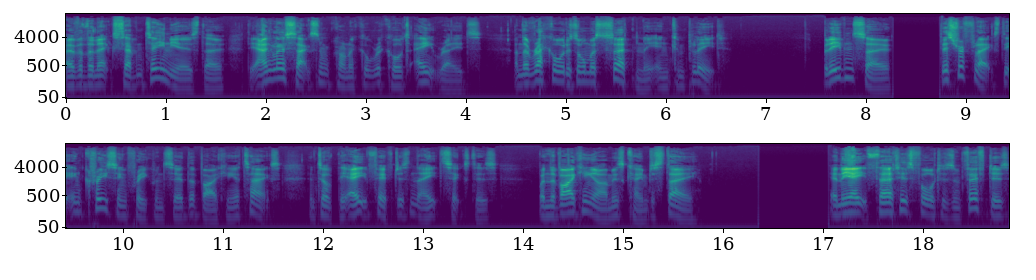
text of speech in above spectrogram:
Over the next 17 years, though, the Anglo Saxon Chronicle records eight raids, and the record is almost certainly incomplete. But even so, this reflects the increasing frequency of the Viking attacks until the 850s and 860s, when the Viking armies came to stay. In the 830s, 40s, and 50s,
